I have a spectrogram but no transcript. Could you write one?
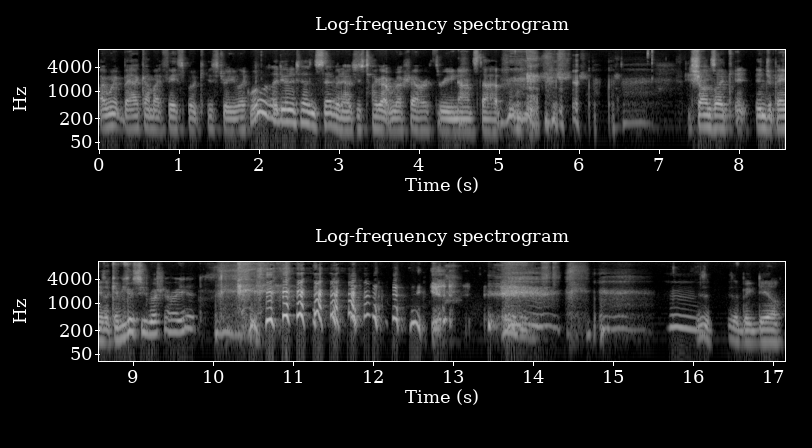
I went back on my Facebook history. Like, what was I doing in 2007? I was just talking about Rush Hour 3 nonstop. Sean's like, in- in Japan, he's like, have you guys seen Rush Hour yet? This is, a, this is a big deal.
